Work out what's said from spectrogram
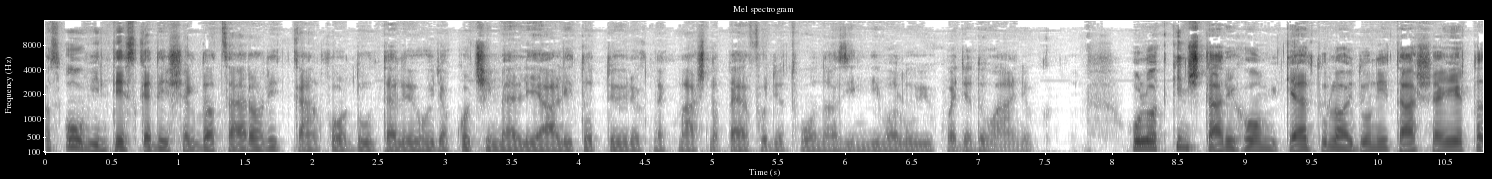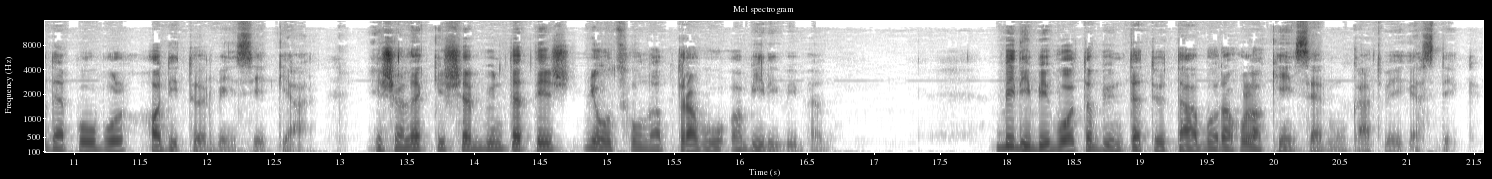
Az óvintézkedések dacára ritkán fordult elő, hogy a kocsi mellé állított őröknek másnap elfogyott volna az indivalójuk vagy a dohányuk. Holott kincstári holmik eltulajdonításáért a depóból hadi törvényszék jár, és a legkisebb büntetés nyolc hónap travó a biribiben. Biribi volt a büntetőtábor, ahol a kényszermunkát végezték.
